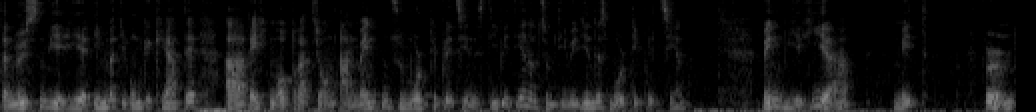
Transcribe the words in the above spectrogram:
dann müssen wir hier immer die umgekehrte äh, Rechenoperation anwenden zum Multiplizieren des Dividieren und zum Dividieren des Multiplizieren. Wenn wir hier mit 5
